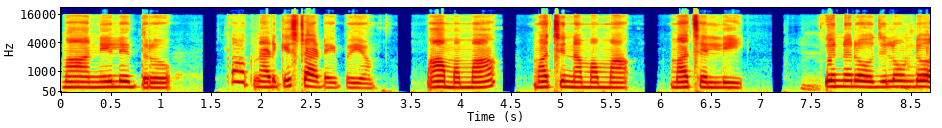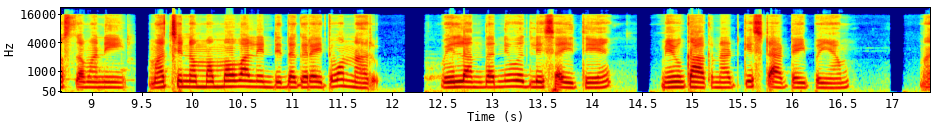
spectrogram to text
మా అన్నీళ్ళు ఇద్దరు కాకినాడకి స్టార్ట్ అయిపోయాం. మా అమ్మమ్మ మా చిన్నమ్మమ్మ మా చెల్లి కొన్ని రోజులు ఉండి వస్తామని మా చిన్నమ్మమ్మ వాళ్ళ ఇంటి దగ్గర అయితే ఉన్నారు. వీళ్ళందరినీ వదిలేసి అయితే మేము కాకినాడకి స్టార్ట్ అయిపోయాం. మా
